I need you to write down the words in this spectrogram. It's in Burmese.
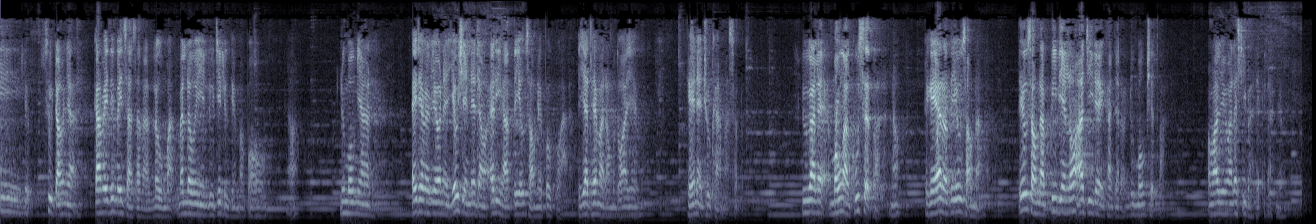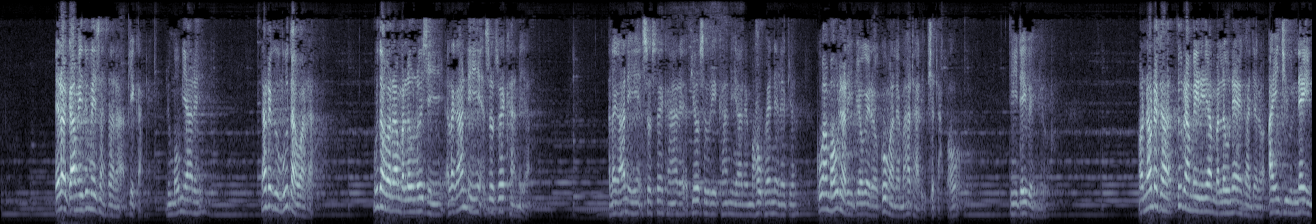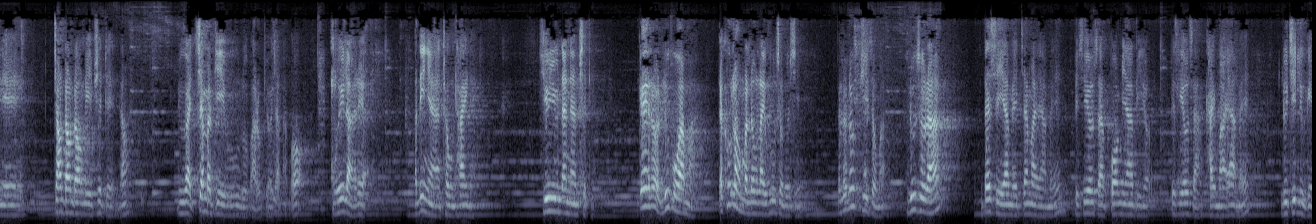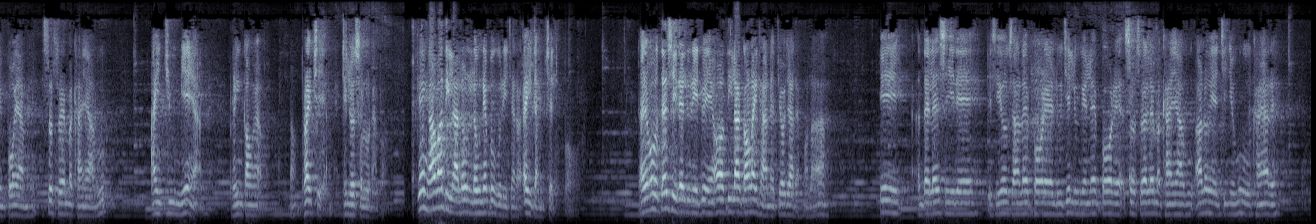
လို့ဆုတောင်းကြတယ်ကာမေတုမိစ္ဆာဆရာလုံမှမလုံရင်လူချင်းလူခင်မပေါ်နော်လူမုံများတယ် အဲ့ဒီမပြောနဲ့ရုပ်ရှင်နဲ့တောင်အဲ့ဒီဟာတယုတ်ဆောင်တဲ့ပုဂ္ဂိုလ်ဟာအရက်ထဲမှာတောင်မသွားရဲဘူးခဲနဲ့ထုခံမှာဆိုတော့လူကလည်းအမုန်းကကူးဆက်သွားတာနော်တကယ်ကတော့တယုတ်ဆောင်တာတယုတ်ဆောင်တာပြည်ပြင်းလွန်အားကြီးတဲ့အခါကျတော့လူမုန်းဖြစ်သွားပမာရှင်ကလည်းရှိပါတယ်အဲ့ဒါမျိုးအဲ့တော့ကာမိတုမိစ္ဆာစရာအပြစ်ကတယ်လူမုန်းများတယ်နောက်တစ်ခုမုဒဝါဒမုဒဝါဒမလုံလို့ရှိရင်အလကားနေရင်အဆွဆွဲခံနေရတယ် အလကားနေရင်ဆွဆွဲခံရတယ်အပြောဆိုတွေခံနေရတယ်မဟုတ်ဘဲနဲ့လည်းပြောကိုကမဟုတ်တာတွေပြောခဲ့တော့ကို့မှလည်းမဟုတ်တာတွေဖြစ်တာပေါ့ဒီအတိတ်ပဲမျိုးဟောနောက်တစ်ခါသူရမေတွေကမလုံတဲ့အခါကျတော့အိုင်ကျူနေနေကြောင်တောင်တောင်နေဖြစ်တယ်နော်လူကကြက်မပြေဘူးလို့ဘာလို့ပြောကြတာပေါ့မွေးလာတဲ့အသိဉာဏ်ထုံထိုင်းတယ်ယူယူနန်းနန်းဖြစ်တယ်ကဲတော့လူဘဝမှာ တခုလောက်မလုံလိုက်ဘူးဆိုလို့ရှိရင်ဘယ်လိုလုပ်ပြည့်စုံမှာလူဆိုတာအသက်ရှင်ရမယ်ကျန်းမာရမယ်ပစ္စည်းဥစ္စာပေါ်များပြီးတော့ပစ္စည်းဥစ္စာခိုင်မာရမယ်လူကြီးလူကင်ပေါ်ရမယ်အဆွဆွဲမခံရဘူးအိုင်ကျူမြင့်ရမယ် brain ကောင်းရမယ်နော် bright ဖြစ်ရမယ်ဒီလိုဆိုလိုတာပေါ့ကဲငါးပါးသီလလုံးလုံတဲ့ပုဂ္ဂိုလ်တွေကျတော့အဲ့ဒီတိုင်းဖြစ်တယ်ပေါ့ဒါကြောင့်မို့သက်ရှိတဲ့လူတွေတွေ့ရင်အော်သီလကောင်းလိုက်တာနဲ့ပြောကြတယ်မဟုတ်လား အေးအသက်လည်းရှိတယ်ပစ္စည်းဥစ္စာလည်းပေါ်တယ်လူချင်းလူခင်လည်းပေါ်တယ်အဆွဆွဲလည်းမခံရဘူးအလုံးရဲ့ကြည်ညိုမှုကိုခံရတယ်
